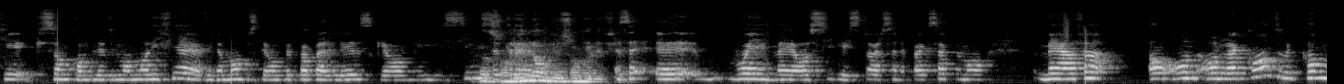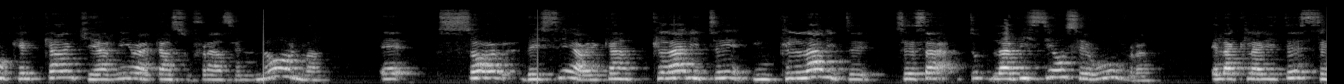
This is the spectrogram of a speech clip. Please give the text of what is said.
qui, qui, sont complètement modifiés, évidemment, parce qu'on ne peut pas parler ce qu'on vit ici. Ce sont les noms qui sont modifiés. Euh, oui, mais aussi l'histoire, ce n'est pas exactement... Mais enfin, on, on, on raconte comme quelqu'un qui arrive avec une souffrance énorme et sort d'ici avec une clarité, une clarité. C'est ça, toute la vision se ouvre et la clarité se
